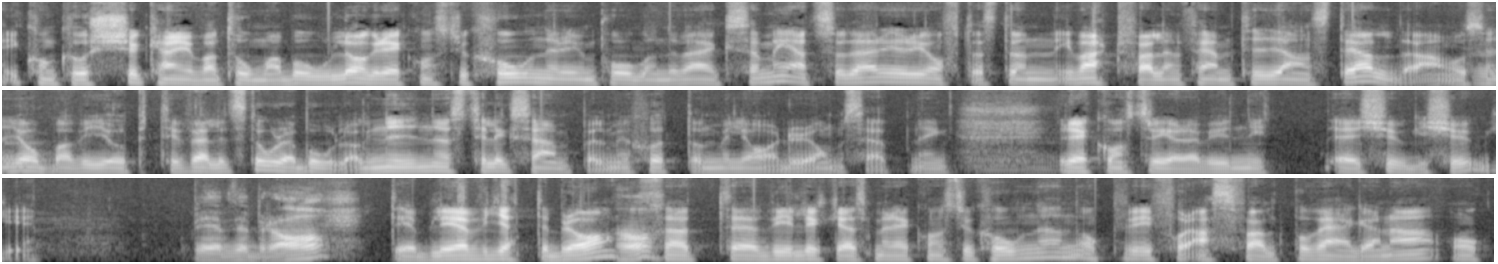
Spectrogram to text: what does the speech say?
i konkurser kan ju vara tomma bolag, rekonstruktioner är ju en pågående verksamhet så där är det ju oftast en, i vart fall en 5-10 anställda och sen jobbar vi upp till väldigt stora bolag. Nynäs till exempel med 17 miljarder i omsättning rekonstruerar vi ju nitt- eh, 2020. Blev det bra? Det blev jättebra Ja. så att eh, vi lyckades med rekonstruktionen och vi får asfalt på vägarna, och,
